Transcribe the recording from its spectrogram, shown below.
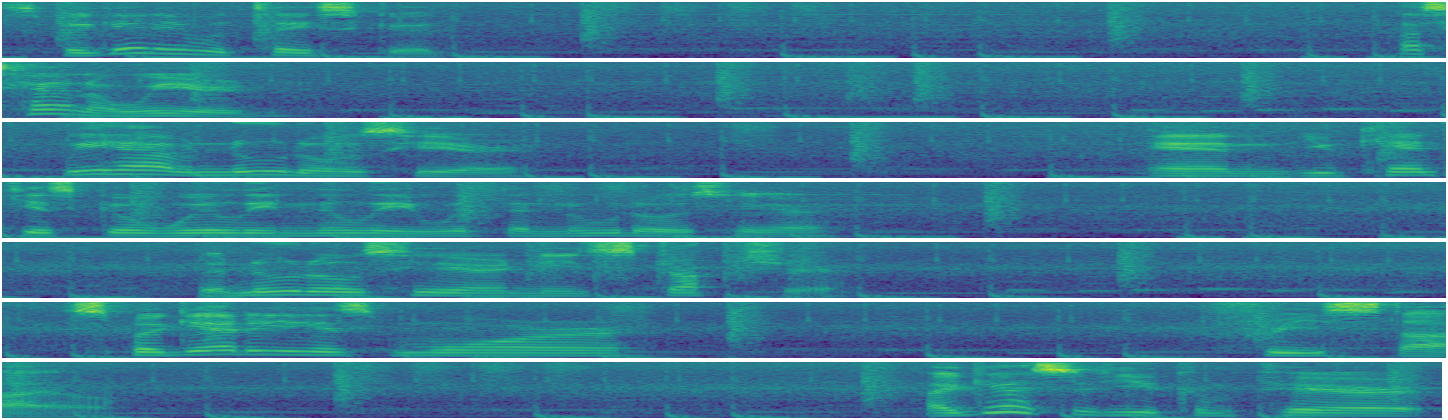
spaghetti would taste good. That's kind of weird. We have noodles here, and you can't just go willy nilly with the noodles here. The noodles here need structure. Spaghetti is more freestyle. I guess if you compare,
